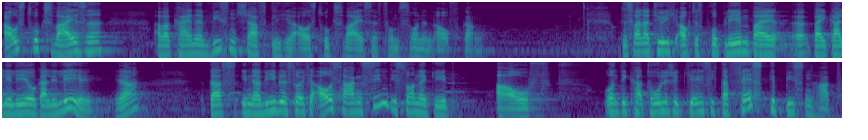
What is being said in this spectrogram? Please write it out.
Ausdrucksweise, aber keine wissenschaftliche Ausdrucksweise vom Sonnenaufgang. Und das war natürlich auch das Problem bei, äh, bei Galileo Galilei, ja? dass in der Bibel solche Aussagen sind, die Sonne geht auf und die katholische Kirche sich da festgebissen hat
